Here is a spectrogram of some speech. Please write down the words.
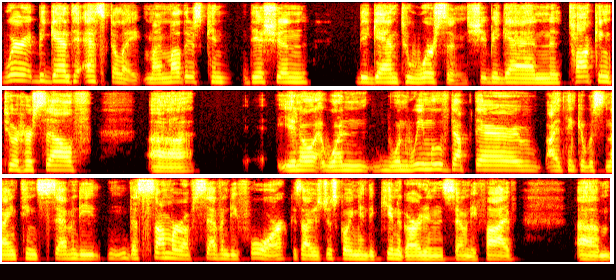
where it began to escalate. My mother's condition began to worsen. She began talking to herself. Uh, you know, when when we moved up there, I think it was 1970, the summer of 74, because I was just going into kindergarten in 75. Um,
